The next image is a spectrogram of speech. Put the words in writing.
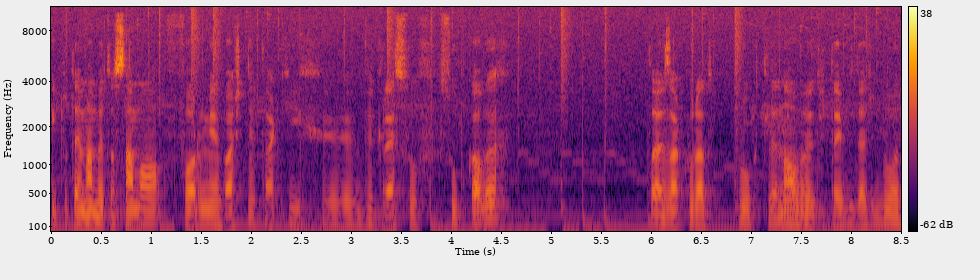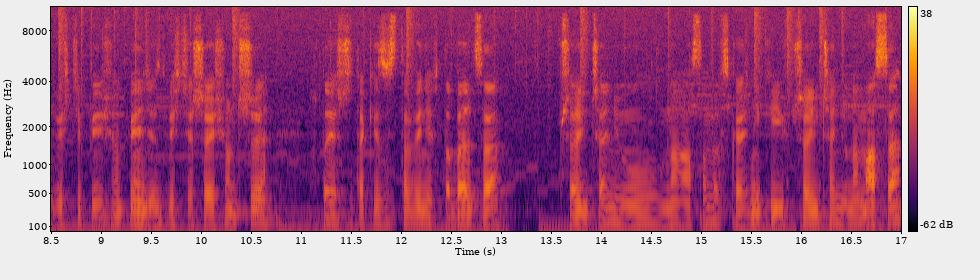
I tutaj mamy to samo w formie właśnie takich y, wykresów słupkowych. To jest akurat próg tlenowy, tutaj widać było 255, jest 263. Tutaj jeszcze takie zestawienie w tabelce przeliczeniu na same wskaźniki i w przeliczeniu na masę.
